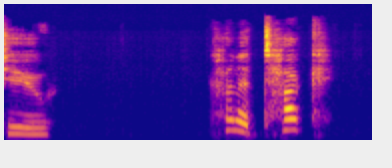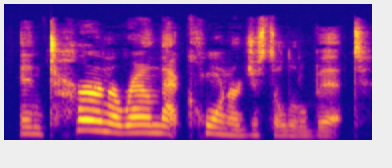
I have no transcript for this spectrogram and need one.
to kind of tuck and turn around that corner just a little bit.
